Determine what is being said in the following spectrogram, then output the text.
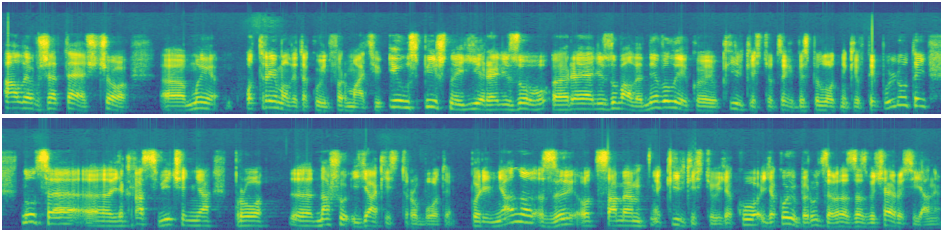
але вже те, що е, ми отримали таку інформацію і успішно її е, реалізували невеликою кількістю цих безпілотників типу лютий. Ну це якраз свідчення про. Нашу якість роботи порівняно з от саме кількістю, яку якою беруть за- зазвичай росіяни.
